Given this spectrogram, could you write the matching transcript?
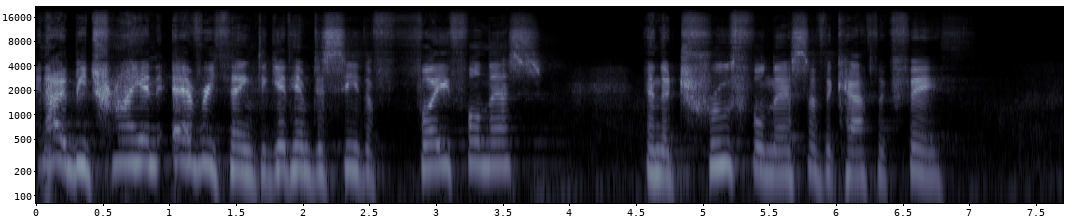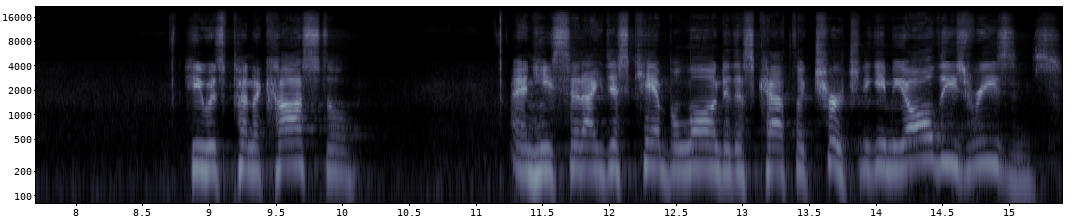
And I would be trying everything to get him to see the faithfulness and the truthfulness of the Catholic faith. He was Pentecostal. And he said, I just can't belong to this Catholic church. And he gave me all these reasons.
